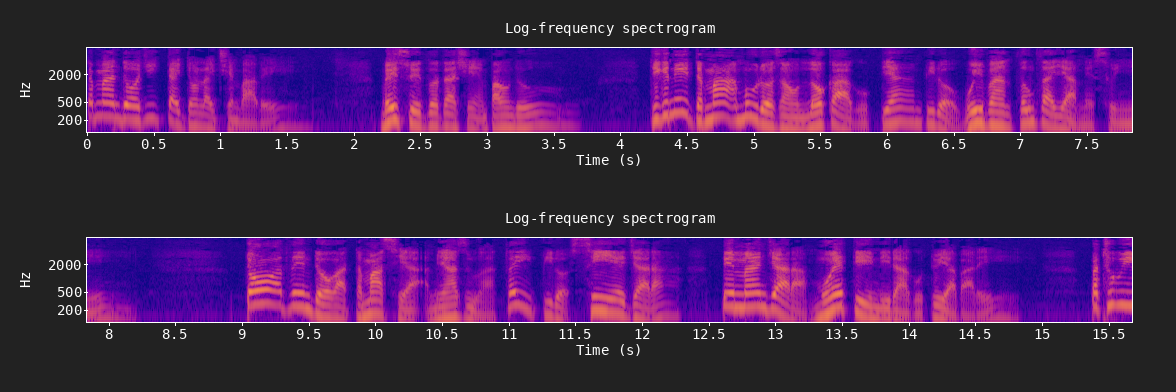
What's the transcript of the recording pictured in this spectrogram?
တမန်တော်ကြီးတိုက်တွန်းလိုက်ခြင်းပါပဲမိษွေတော်တတ်ရှင်အပေါင်းတို့ ဒီကနေ့ဓမ္မအမှုတော်ဆောင်လောကကိုပြန်ပြီးတော့ဝေဖန်သုံးသပ်ရမယ်ဆိုရင်တောအသင်းတော်ကဓမ္မဆရာအများစုဟာသိပြီးတော့ဆင်းရဲကြတာပင်ပန်းကြတာမွဲတည်နေတာကိုတွေ့ရပါတယ်ပထဝီ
